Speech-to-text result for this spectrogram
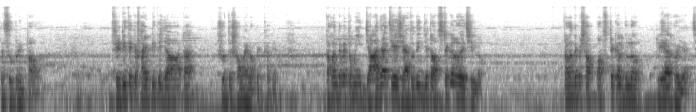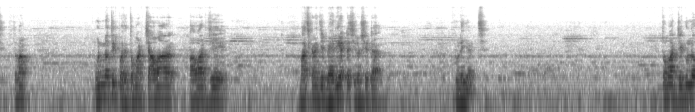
the supreme power three D থেকে ফাইভ ডিতে যাওয়াটা শুধু সময়ের অপেক্ষা দেন তখন দেখবে তুমি যা যা চেয়েছো, এতদিন যেটা অবস্টেকেল হয়েছিল, তখন দেখবে সব অবস্টেকেলগুলো ক্লিয়ার হয়ে যাচ্ছে। তোমার উন্নতির পথে, তোমার চাওয়ার পাওয়ার যে মাঝখানে যে ব্যারিয়ারটা ছিল, সেটা খুলে যাচ্ছে। তোমার যেগুলো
